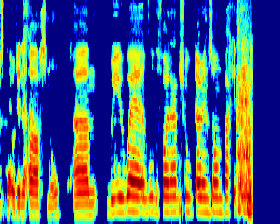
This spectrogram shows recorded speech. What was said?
settled in at Arsenal, um, were you aware of all the financial goings on back at Dean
